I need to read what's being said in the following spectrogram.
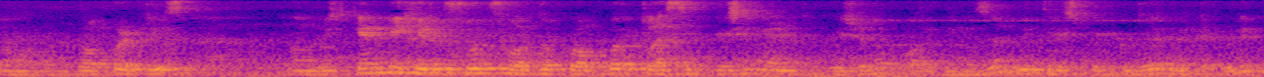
uh, properties uh, which can be helpful for the proper classification and identification of organism with respect to their metabolic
